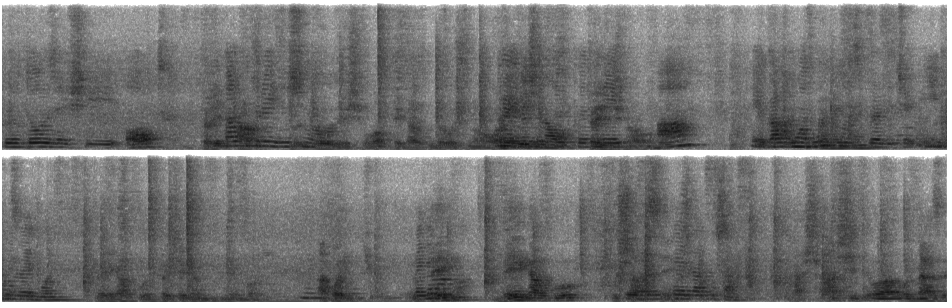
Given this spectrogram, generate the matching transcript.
plus 28 egal cu 39. 28 egal cu 29. 39. Rezultă că 39. 3A egal cu 11. 11. E Nu imposibil. e bun. B egal cu 11 nu, nu e bun. Apoi, Vedem B, acum. B egal cu, cu 6. Pe egal cu 6. Așa, și uh, urmează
